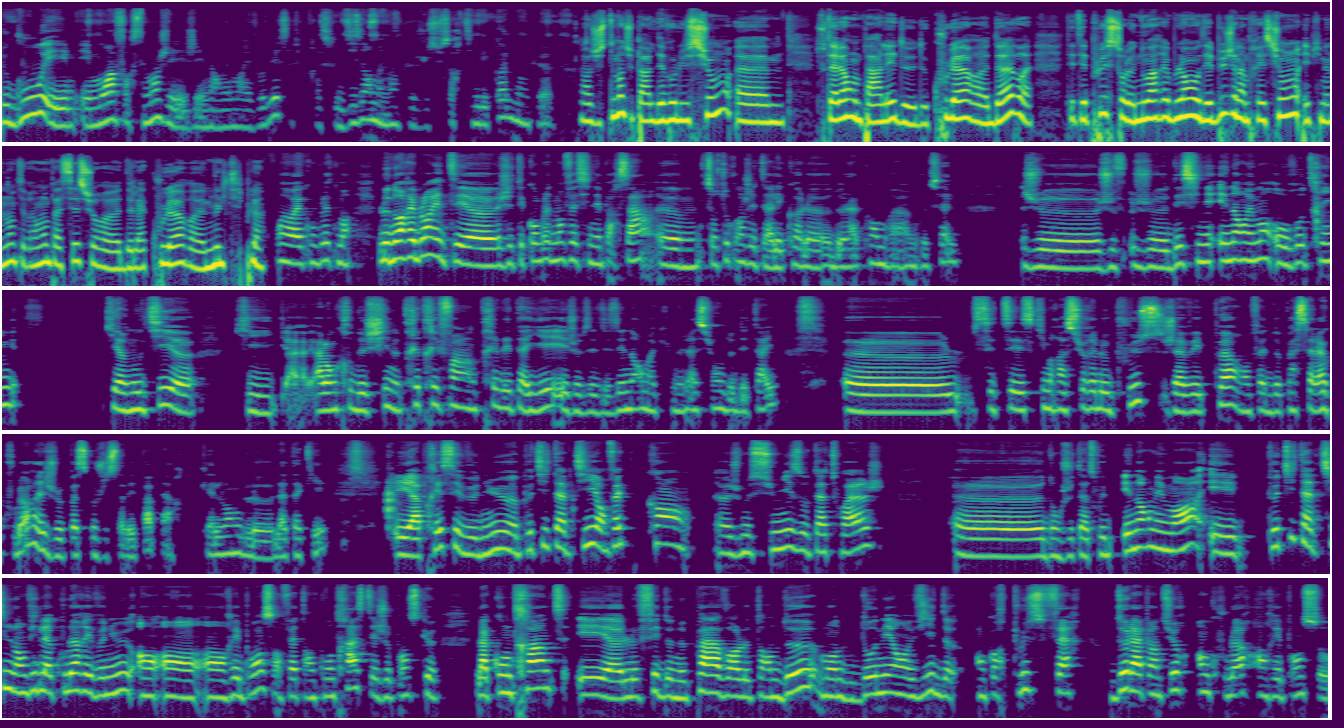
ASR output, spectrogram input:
goût. Et, moi, forcément, j'ai énormément évolué. Ça fait presque dix ans maintenant que je suis sortie de l'école. Donc, euh. Alors justement, tu parles d'évolution. Euh, tout à l'heure, on parlait de, de couleurs euh, d'œuvres. Tu étais plus sur le noir et blanc au début, j'ai l'impression. Et puis maintenant, tu es vraiment passé sur de la couleur multiple. Ouais, ouais, complètement. Le noir et blanc, était, j'étais complètement fascinée par ça. surtout quand j'étais à l'école de la Cambre à Bruxelles. Je, je, je, dessinais énormément au rotring, qui est un outil qui à, l'encre de Chine très très fin, très détaillé, et je faisais des énormes accumulations de détails. Euh, c'était ce qui me rassurait le plus. J'avais peur en fait de passer à la couleur et je parce que je savais pas par quel angle l'attaquer. Et après c'est venu euh, petit à petit. En fait, quand euh, je me suis mise au tatouage, donc je tatouais énormément et petit à petit, l'envie de la couleur est venue en, réponse, en fait, en contraste. Et je pense que la contrainte et euh, le fait de ne pas avoir le temps d'eux m'ont donné envie de encore plus faire de la peinture en couleur en réponse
